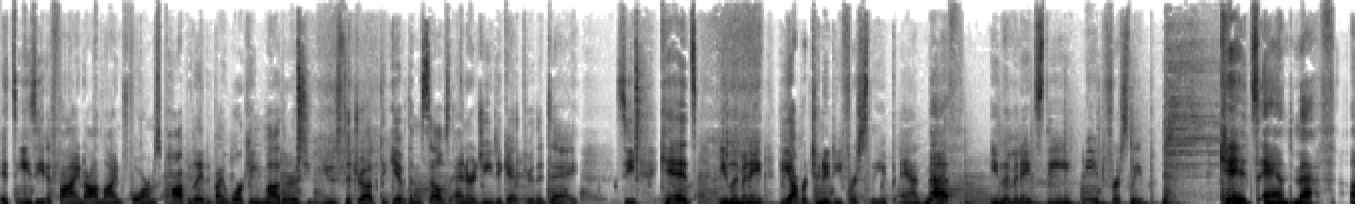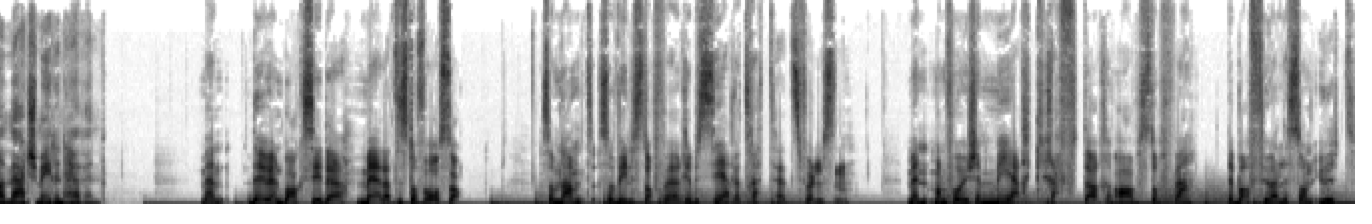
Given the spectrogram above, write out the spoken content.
It's easy to find online forums populated by working mothers who use the drug to give themselves energy to get through the day. See, kids eliminate the opportunity for sleep, and meth eliminates the need for sleep. Kids and meth, a match made in heaven. Men det er jo en bakside med dette stoffet også. Som nevnt så vil stoffet redusere tretthetsfølelsen. Men man får jo ikke mer krefter av stoffet, det bare føles sånn ut.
